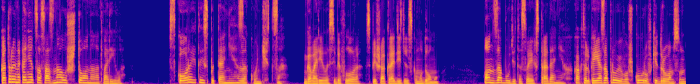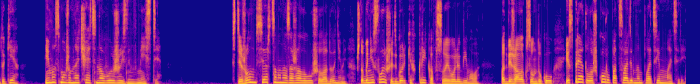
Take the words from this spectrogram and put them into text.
который, наконец, осознал, что она натворила. «Скоро это испытание закончится», — говорила себе Флора, спеша к родительскому дому — он забудет о своих страданиях, как только я запру его шкуру в кедровом сундуке, и мы сможем начать новую жизнь вместе. С тяжелым сердцем она зажала уши ладонями, чтобы не слышать горьких криков своего любимого, подбежала к сундуку и спрятала шкуру под свадебным платьем матери.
